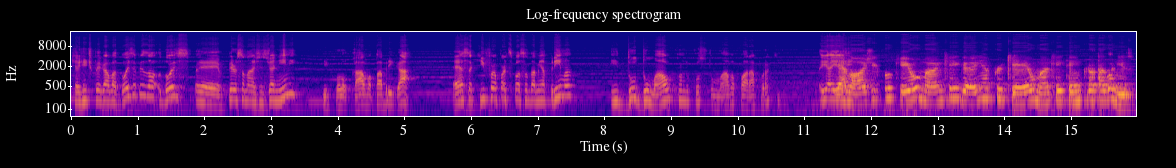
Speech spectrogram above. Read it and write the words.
Que a gente pegava dois, dois é, personagens de anime e colocava pra brigar. Essa aqui foi a participação da minha prima e do do mal quando costumava parar por aqui. E aí E é gente- lógico que o Monkey ganha porque o Monkey tem protagonismo.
